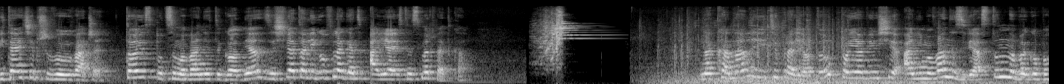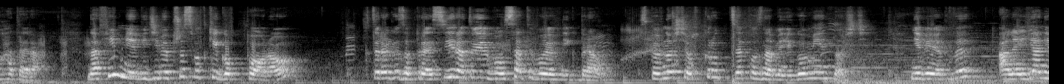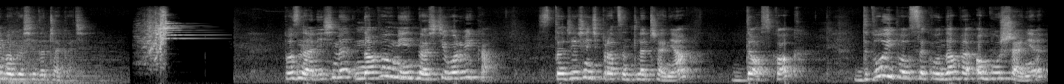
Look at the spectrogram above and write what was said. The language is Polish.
Witajcie przywoływacze. To jest podsumowanie tygodnia ze świata League of Legends, a ja jestem Smurfetka. Na kanale YouTube Riotu pojawił się animowany zwiastun nowego bohatera. Na filmie widzimy przesłodkiego Poro, którego z opresji ratuje wąsaty wojownik Brown. Z pewnością wkrótce poznamy jego umiejętności. Nie wiem jak wy, ale ja nie mogę się doczekać. Poznaliśmy nowe umiejętności Warwicka. 110% leczenia, doskok, 2,5 sekundowe ogłuszenie,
